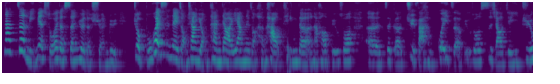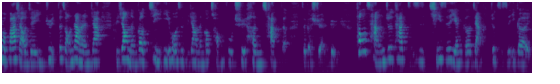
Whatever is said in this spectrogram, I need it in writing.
那这里面所谓的声乐的旋律，就不会是那种像咏叹调一样那种很好听的。然后比如说，呃，这个句法很规则，比如说四小节一句或八小节一句这种让人家比较能够记忆，或是比较能够重复去哼唱的这个旋律。通常就是它只是，其实严格讲，就只是一个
